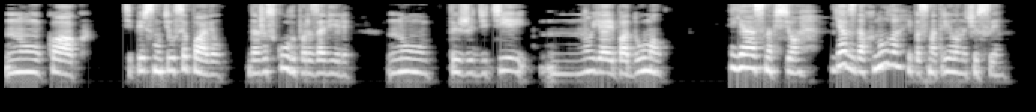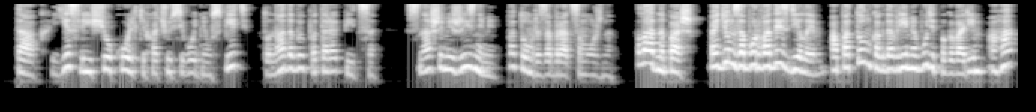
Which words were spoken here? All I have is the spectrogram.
Ну, как? Теперь смутился Павел. Даже скулы порозовели. Ну, ты же детей... Ну, я и подумал. Ясно все. Я вздохнула и посмотрела на часы. Так, если еще Кольке хочу сегодня успеть, то надо бы поторопиться. С нашими жизнями потом разобраться можно. Ладно, Паш, пойдем забор воды сделаем, а потом, когда время будет, поговорим, ага.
